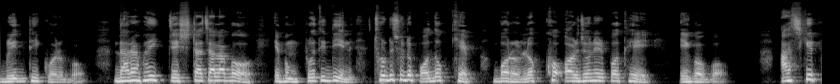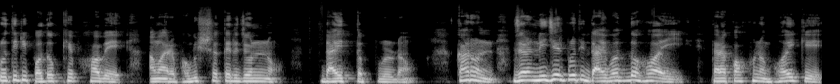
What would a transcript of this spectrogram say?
বৃদ্ধি করব। ধারাবাহিক চেষ্টা চালাবো এবং প্রতিদিন ছোট ছোট পদক্ষেপ বড় লক্ষ্য অর্জনের পথে এগোব। আজকের প্রতিটি পদক্ষেপ হবে আমার ভবিষ্যতের জন্য দায়িত্বপূর্ণ। কারণ যারা নিজের প্রতি দায়বদ্ধ হয়, তারা কখনো ভয়কে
